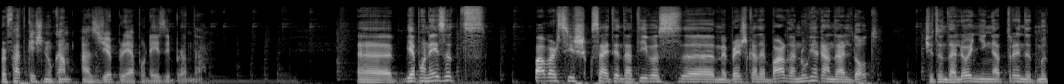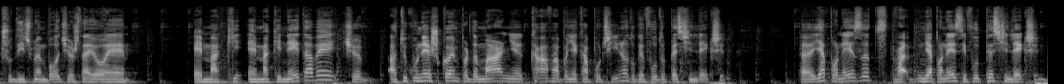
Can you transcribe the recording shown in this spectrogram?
për fat keq nuk kam asgjë prej japonezi brenda. Ë, uh, japonezët pavarësisht kësaj tentativës uh, me breçkat e bardha nuk ja kanë dalë dot që të ndalojnë një nga trendet më të çuditshme në botë që është ajo e e makinetave që aty ku ne shkojmë për të marrë një kafe apo një cappuccino duke futur 500 lekshin, japonezët, pra, një japonez i fut 500 lekshin,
